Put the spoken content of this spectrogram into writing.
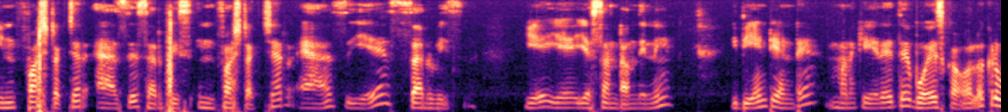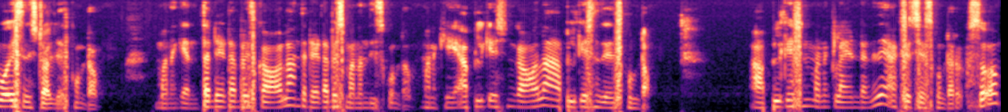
Infrastructure as a service infrastructure as a service AAS అంటాం దీన్ని. ఇది ఏంటి అంటే మనకి ఏదైతే వాయిస్ కావాలో ఇక్కడ వాయిస్ ఇన్స్టాల్ చేసుకుంటాం. మనకి ఎంత డేటాబేస్ కావాలో అంత డేటాబేస్ మనం తీసుకుంటాం. మనకి ఏ అప్లికేషన్ కావాలో ఆ అప్లికేషన్ చేసుకుంటాం. ఆ అప్లికేషన్ మన క్లయింట్ అనేది యాక్సెస్ చేసుకుంటారు. సో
